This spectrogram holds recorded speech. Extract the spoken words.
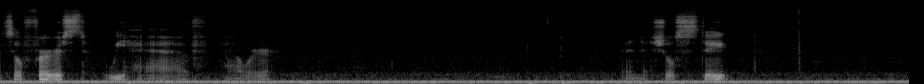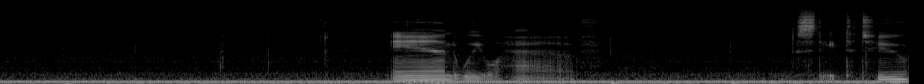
So first we have our initial state. And we will have state 2,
